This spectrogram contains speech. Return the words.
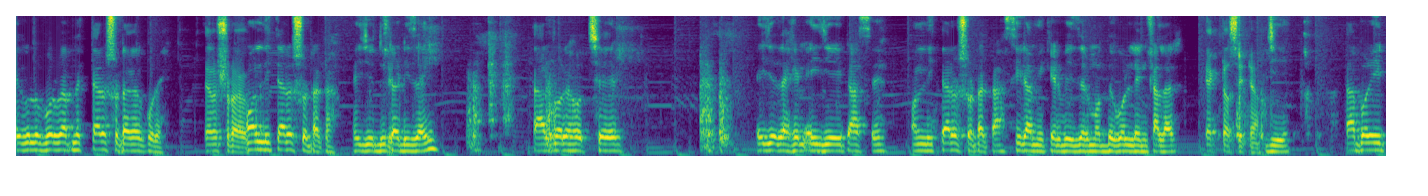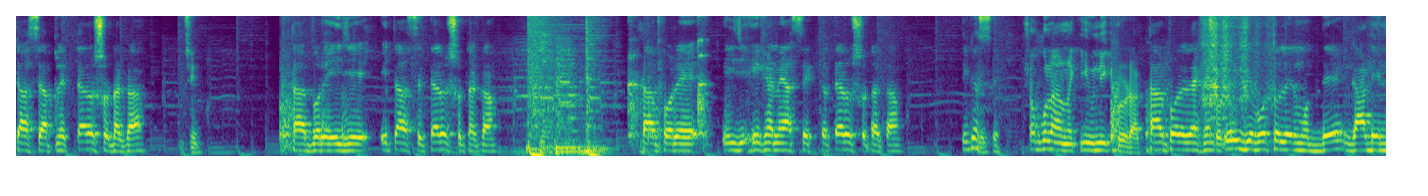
এগুলো পড়বে আপনার তেরোশো টাকা করে। তেরোশো টাকা অনলি তেরোশো টাকা। এই যে দুইটা ডিজাইন। তারপরে হচ্ছে এই যে দেখেন এই যে এটা আছে অনলি তেরোশো টাকা সিরামিকের বেজের মধ্যে গোল্ডেন কালার একটা সেটা জি। তারপরে এটা আছে আপনার তেরোশো টাকা। জি। তারপরে এই যে এটা আছে তেরোশো টাকা। তারপরে এই যে এখানে আছে একটা তেরোশো টাকা। ঠিক আছে? সবগুলো অনেক ইউনিক প্রোডাক্ট তারপরে দেখেন এই যে বোতলের মধ্যে গার্ডেন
